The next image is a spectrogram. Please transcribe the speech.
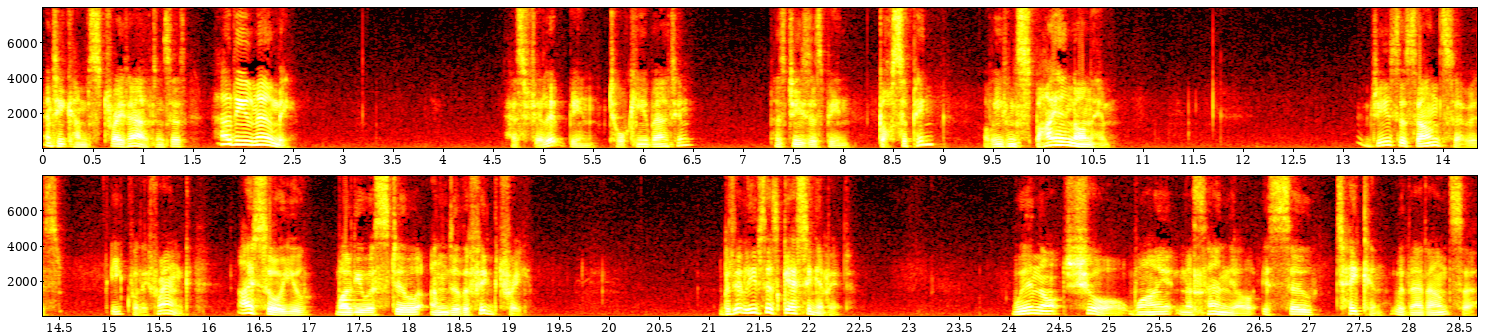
And he comes straight out and says, How do you know me? Has Philip been talking about him? Has Jesus been gossiping or even spying on him? Jesus' answer is equally frank. I saw you while you were still under the fig tree. But it leaves us guessing a bit. We're not sure why Nathaniel is so taken with that answer.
